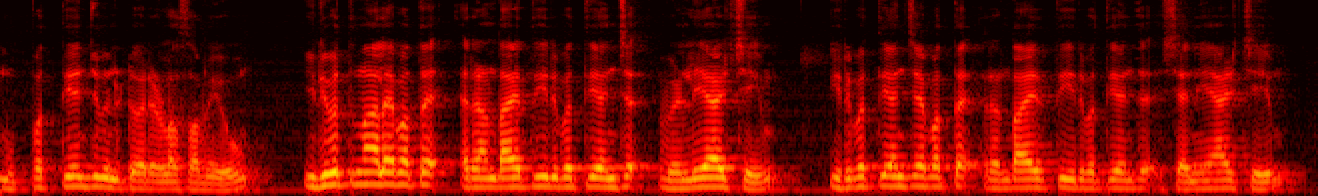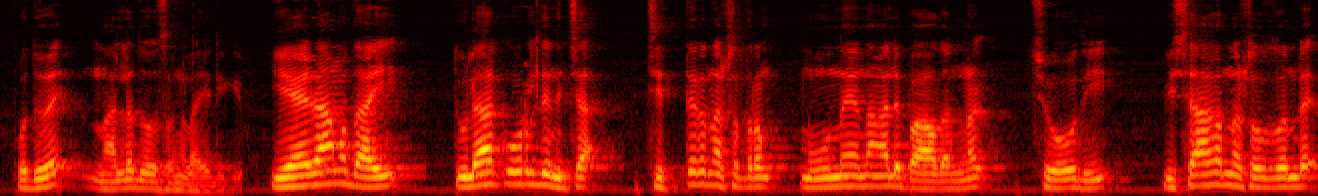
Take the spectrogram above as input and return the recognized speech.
മുപ്പത്തിയഞ്ച് മിനിറ്റ് വരെയുള്ള സമയവും ഇരുപത്തിനാല് പത്ത് രണ്ടായിരത്തി ഇരുപത്തിയഞ്ച് വെള്ളിയാഴ്ചയും ഇരുപത്തിയഞ്ച് പത്ത് രണ്ടായിരത്തി ഇരുപത്തിയഞ്ച് ശനിയാഴ്ചയും പൊതുവെ നല്ല ദിവസങ്ങളായിരിക്കും. ഏഴാമതായി തുലാക്കൂറിൽ ജനിച്ച ചിത്തിര നക്ഷത്രം മൂന്ന് നാല് പാദങ്ങൾ ചോതി വിശാഖ നക്ഷത്രത്തിന്റെ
